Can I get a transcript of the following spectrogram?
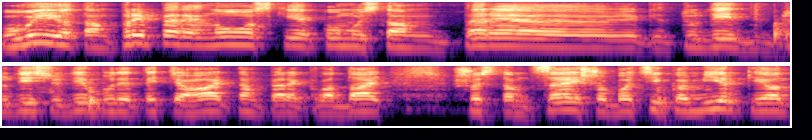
Ви його там при переноски якомусь там пере, туди, туди-сюди будете тягати, там, перекладати щось там цей, щоб оці комірки от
